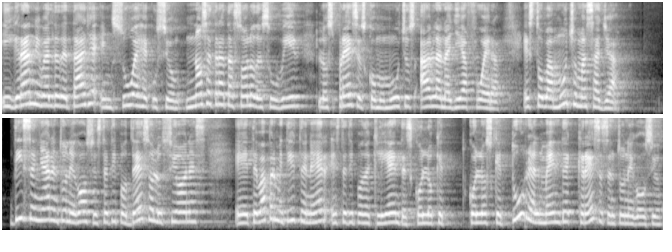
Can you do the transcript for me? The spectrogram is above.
y gran nivel de detalle en su ejecución. No se trata solo de subir los precios como muchos hablan allí afuera. Esto va mucho más allá. Diseñar en tu negocio este tipo de soluciones eh, te va a permitir tener este tipo de clientes con, lo que, con los que tú realmente creces en tu negocio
